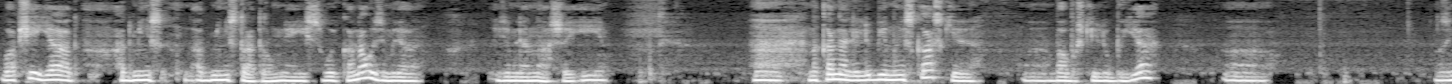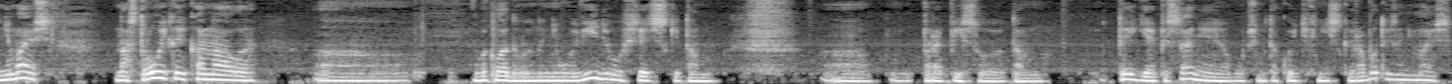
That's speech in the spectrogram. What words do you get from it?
Вообще я админи... администратор, у меня есть свой канал «Земля, Земля наша», и э, на канале «Любимые сказки» Э, бабушки Любы я э, занимаюсь настройкой канала, выкладываю на него видео, всячески там прописываю там теги, описание, в общем, такой технической работой занимаюсь.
